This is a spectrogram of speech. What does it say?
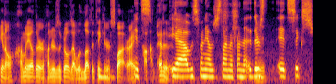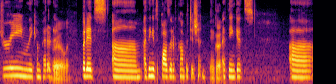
you know how many other hundreds of girls that would love to take your Mhm. spot, right? It's- how competitive? is yeah, it was funny. I was just telling my friend that there's Mm-hmm. it's extremely competitive, really but it's um, I think it's positive competition. okay. I think it's uh,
